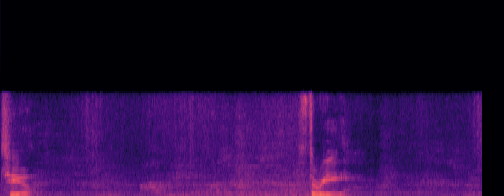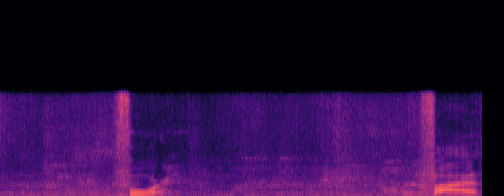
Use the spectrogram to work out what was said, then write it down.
Two, three, four, five,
